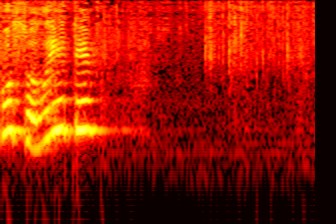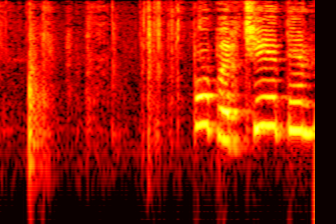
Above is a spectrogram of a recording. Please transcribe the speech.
посолити. Поперчити.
